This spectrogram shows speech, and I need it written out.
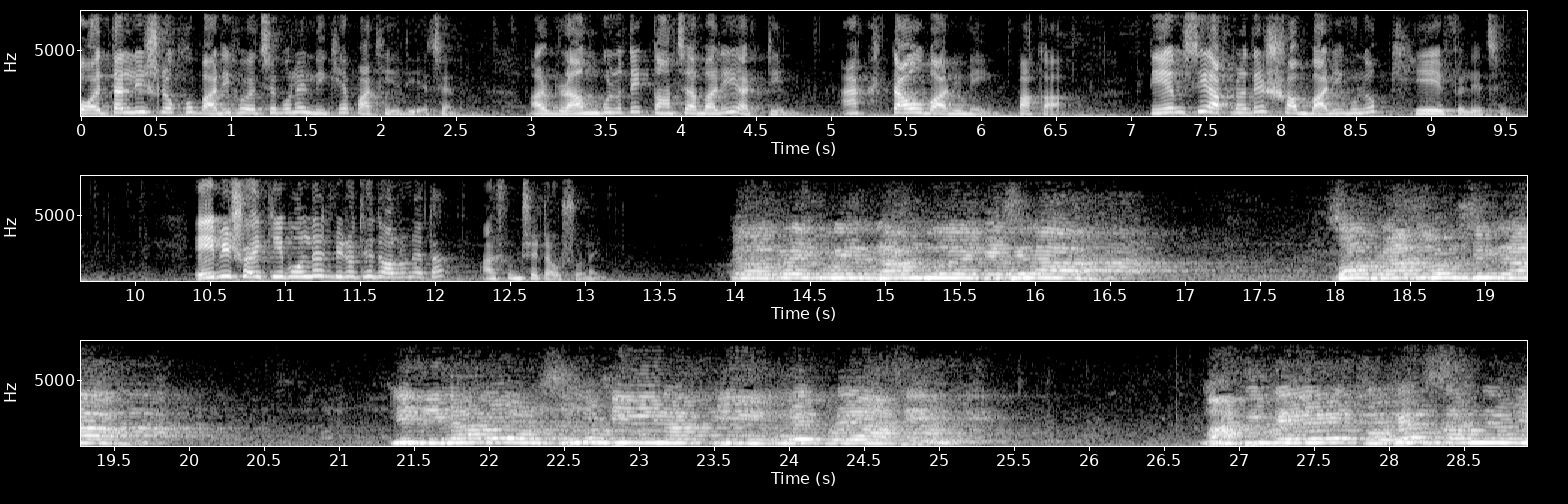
পঁয়তাল্লিশ লক্ষ বাড়ি হয়েছে বলে লিখে পাঠিয়ে দিয়েছেন। আর গ্রামগুলোতে কাঁচা বাড়ি আর টিন। একটাও বাড়ি নেই, পাকা। টিএমসি আপনাদের সব বাড়িগুলো খেয়ে ফেলেছে। এই বিষয়ে কি বললেন বিরোধী দলনেতা? আসুন, সেটাও শোনাই। সব রাজবংশী গ্রাম। কি নিদারুণ শুধু উড়ে পড়ে আছে। মাটিতে চোখের সামনে আমি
